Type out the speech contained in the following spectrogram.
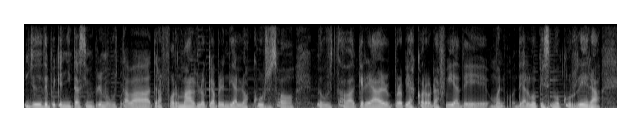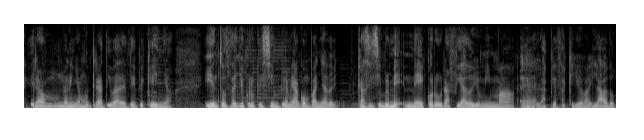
Yo desde pequeñita siempre me gustaba transformar lo que aprendía en los cursos, me gustaba crear propias coreografías de, bueno, de algo que se me ocurriera. Era una niña muy creativa desde pequeña y entonces yo creo que siempre me ha acompañado, casi siempre me, he coreografiado yo misma eh, las piezas que yo he bailado,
